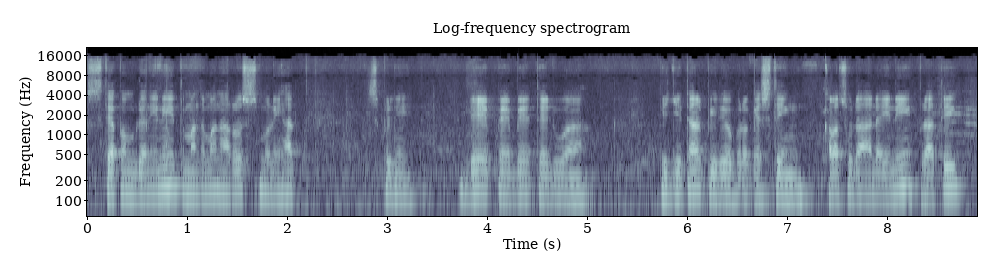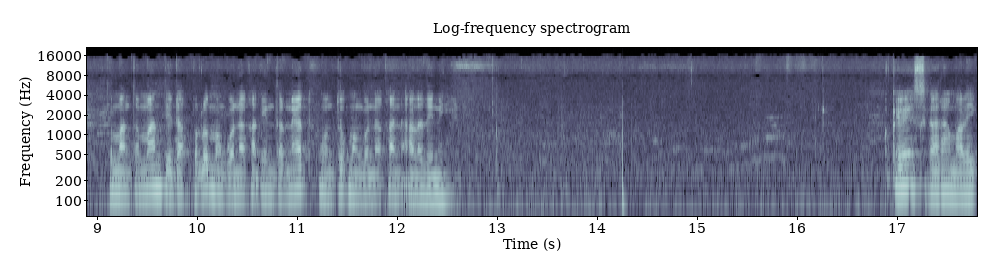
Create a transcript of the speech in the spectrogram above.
Setiap pembelian ini teman-teman harus melihat seperti ini. DPB-T2 Digital Video Broadcasting. Kalau sudah ada ini berarti teman-teman tidak perlu menggunakan internet untuk menggunakan alat ini. Oke sekarang mari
